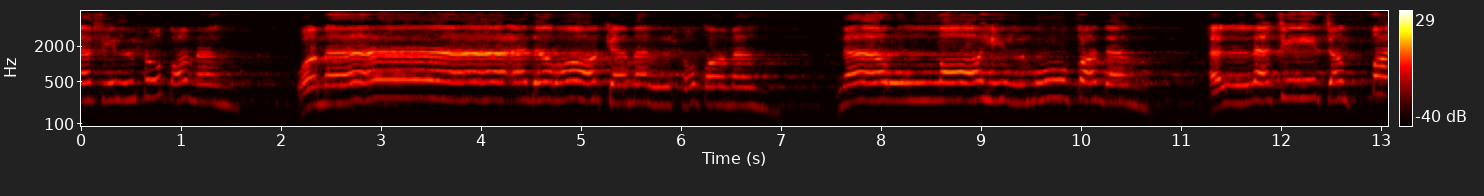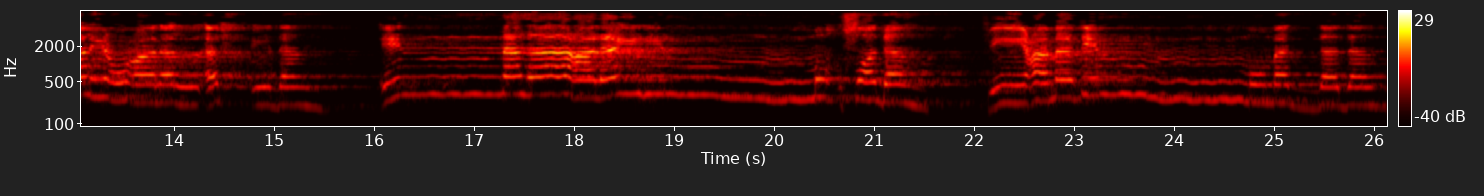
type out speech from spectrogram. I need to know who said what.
Speaker 1: في الحطمة وما أدراك ما الحطمة نار الله الموقدة التي تطلع على الأفئدة إنها عليهم مؤصدة في عمد ممدده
